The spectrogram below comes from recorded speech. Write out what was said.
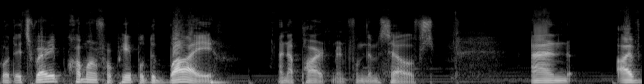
But it's very common for people to buy an apartment from themselves. And I've,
